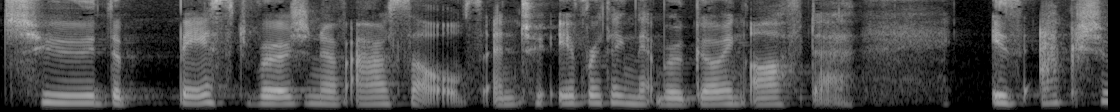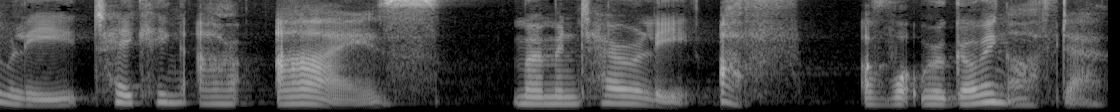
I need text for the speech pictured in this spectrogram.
to the best version of ourselves and to everything that we're going after is actually taking our eyes momentarily off of what we're going after.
